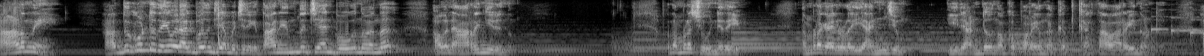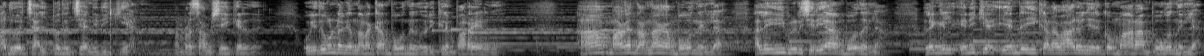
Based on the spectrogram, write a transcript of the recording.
ആണെന്നേ അതുകൊണ്ട് ദൈവം ഒരു അത്ഭുതം ചെയ്യാൻ വെച്ചിരിക്കുക. താൻ എന്ത് ചെയ്യാൻ പോകുന്നുവെന്ന് അവൻ അറിഞ്ഞിരുന്നു. അപ്പം നമ്മുടെ ശൂന്യതയും നമ്മുടെ കയ്യിലുള്ള ഈ അഞ്ചും ഈ രണ്ടും എന്നൊക്കെ പറയുന്നൊക്കെ കർത്താവ് അറിയുന്നുണ്ട്. അത് വെച്ച് അത്ഭുതം ചെയ്യാൻ ഇരിക്കുകയാണ്. നമ്മൾ സംശയിക്കരുത്. ഓ ഇതുകൊണ്ടൊക്കെ നടക്കാൻ പോകുന്നതെന്ന് ഒരിക്കലും പറയരുത്. ആ മകൻ നന്നാകാൻ പോകുന്നില്ല. അല്ലെ ഈ വീട് ശരിയാകാൻ പോകുന്നില്ല. അല്ലെങ്കിൽ എനിക്ക് എന്റെ ഈ കടഭാരം ഞെരുക്കം മാറാൻ പോകുന്നില്ല.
